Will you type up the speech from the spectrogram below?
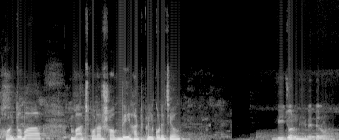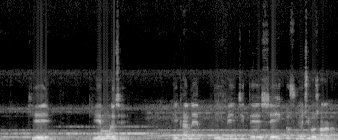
হয়তো বা বাজ পড়ার শব্দেই হার্ট ফেল করেছে ও। বিজন ভেবে পেল না। কে? কে মরেছে? এখানে এই বেঞ্চিতে সেই তো শুয়েছিল সারা রাত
